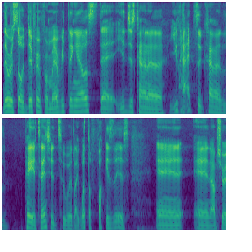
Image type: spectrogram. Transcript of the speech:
they were so different from everything else that you just kind of you had to kind of pay attention to it like what the fuck is this? And and i'm sure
